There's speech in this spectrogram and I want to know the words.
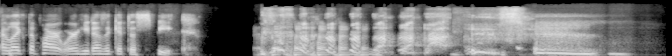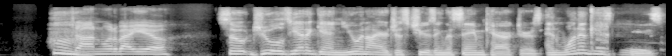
I like the part where he doesn't get to speak. John, what about you? So, Jules, yet again, you and I are just choosing the same characters, and one of these days,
